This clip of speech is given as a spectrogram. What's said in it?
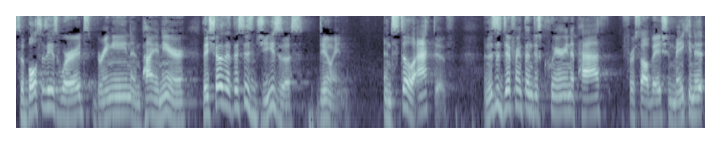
So both of these words, bringing and pioneer, they show that this is Jesus doing. and still active. And this is different than just clearing a path for salvation, making it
